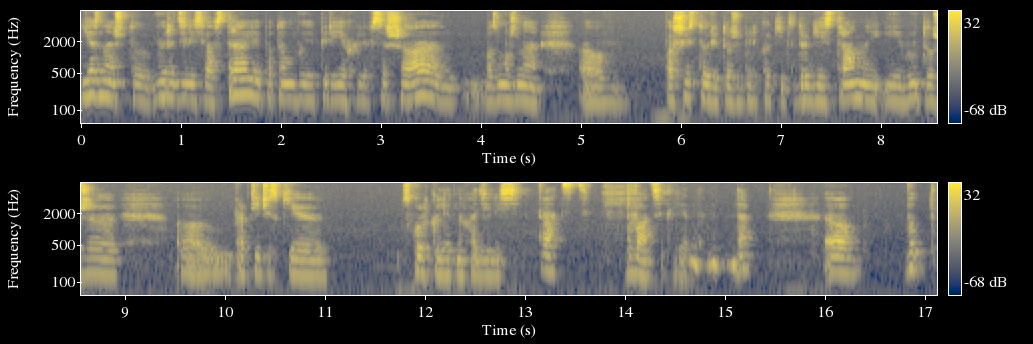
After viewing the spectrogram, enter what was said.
Я знаю, что вы родились в Австралии, потом вы переехали в США. Возможно, э, в вашей истории тоже были какие-то другие страны, и вы тоже э, практически сколько лет находились? 20. 20 лет, да? Э, вот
